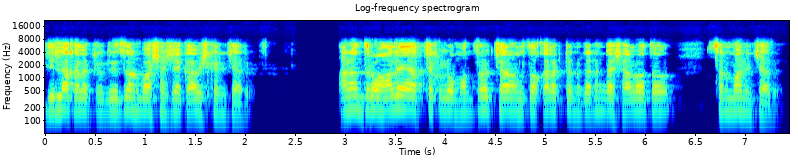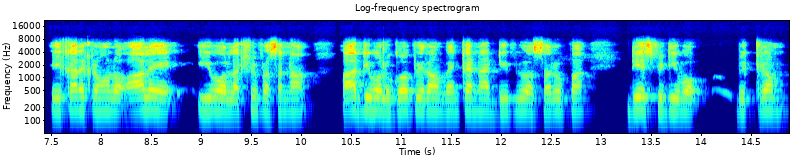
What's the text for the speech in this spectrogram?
జిల్లా కలెక్టర్ రిజ్వాన్ బాషా శాఖ ఆవిష్కరించారు. అనంతరం ఆలయ అర్చకులు మంత్రోచ్చారణలతో కలెక్టర్ను ఘనంగా శాలువతో సన్మానించారు. ఈ కార్యక్రమంలో ఆలయ ఈఓ లక్ష్మీ ప్రసన్న ఆర్డీఓలు Gopiram Venkanna DPO Swaroopa DSPDO Vikram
